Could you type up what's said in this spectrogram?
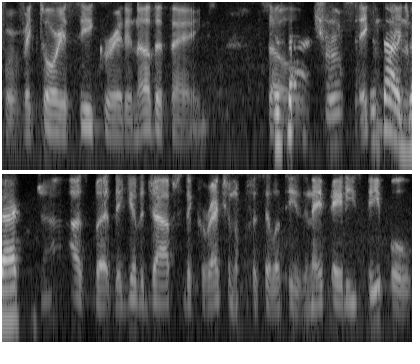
for Victoria's Secret and other things. So It's not- True. they it's not find them exact. jobs, but they give the jobs to the correctional facilities, and they pay these people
